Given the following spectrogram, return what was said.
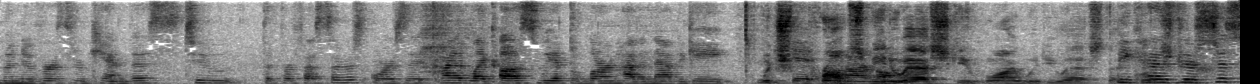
maneuver through Canvas to the professors? Or is it kind of like us, we have to learn how to navigate Which prompts me to ask you, why would you ask that question? Because there's just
